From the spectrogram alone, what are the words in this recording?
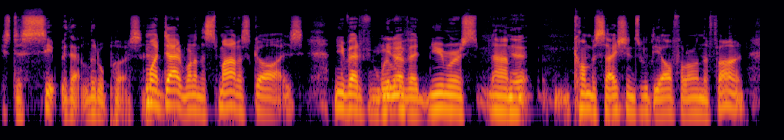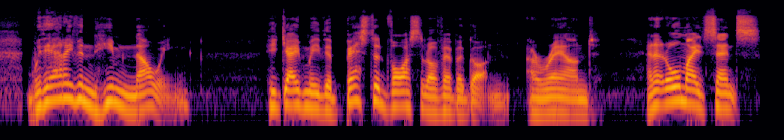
is to sit with that little person. My dad, one of the smartest guys, you've had, you know, I've had numerous um, Yeah. conversations with the old fella on the phone, without even him knowing, he gave me the best advice that I've ever gotten around, and it all made sense.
